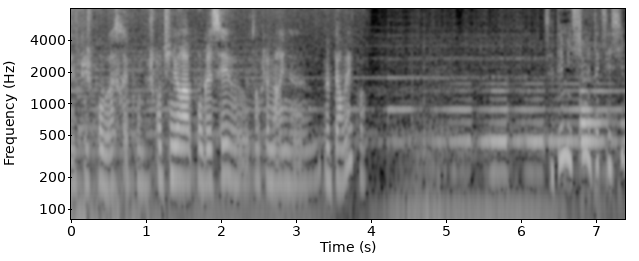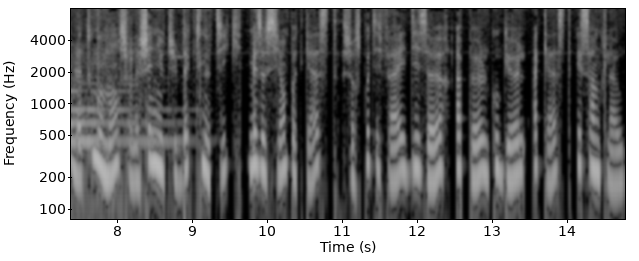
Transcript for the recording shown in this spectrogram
Et puis je progresserai, je continuerai à progresser euh, autant que la marine euh, me le permet. Quoi. Cette émission est accessible à tout moment sur la chaîne YouTube d'ActuNautique, mais aussi en podcast sur Spotify, Deezer, Apple, Google, Acast et SoundCloud.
